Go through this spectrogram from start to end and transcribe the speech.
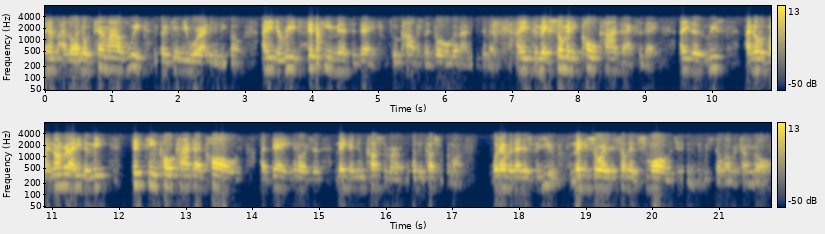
10, so I know 10 miles a week is going to get me where I need to go. I need to read 15 minutes a day to accomplish the goal that I need to make. I need to make so many cold contacts a day. I need to at least, I know my number, I need to make 15 cold contact calls a day in order to make a new customer, one new customer a month whatever that is for you. Making sure that it's something small that you can reach the longer term goal.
